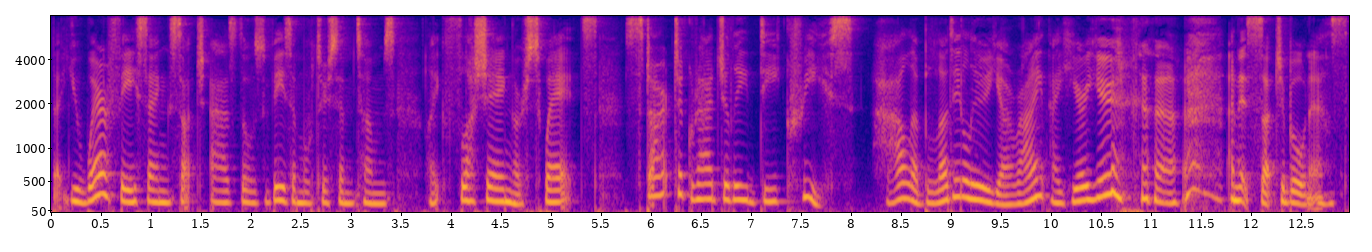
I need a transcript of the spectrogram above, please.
that you were facing, such as those vasomotor symptoms like flushing or sweats, start to gradually decrease. Hallelujah, right? I hear you. and it's such a bonus.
